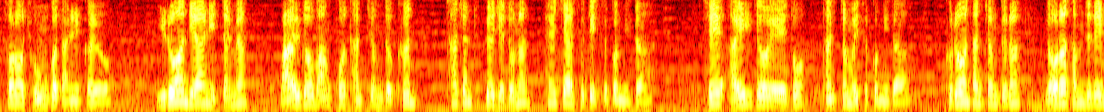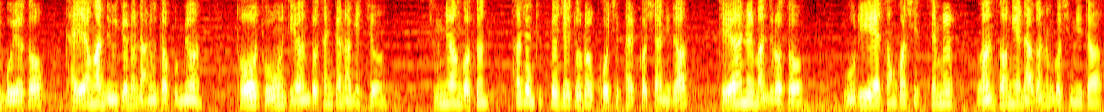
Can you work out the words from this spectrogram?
서로 좋은 것 아닐까요? 이러한 대안이 있다면 말도 많고 단점도 큰 사전 투표 제도는 폐지할 수도 있을 겁니다. 제 아이디어에도 단점은 있을 겁니다. 그런 단점들은 여러 사람들이 모여서 다양한 의견을 나누다 보면 더 좋은 대안도 생겨나겠죠. 중요한 것은 사전 투표 제도를 고집할 것이 아니라 대안을 만들어서 우리의 선거 시스템을 완성해 나가는 것입니다.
